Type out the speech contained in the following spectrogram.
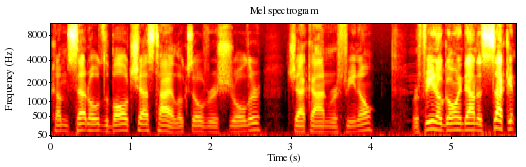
Comes set, holds the ball chest high, looks over his shoulder. Check on Rufino. Rufino going down to second.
